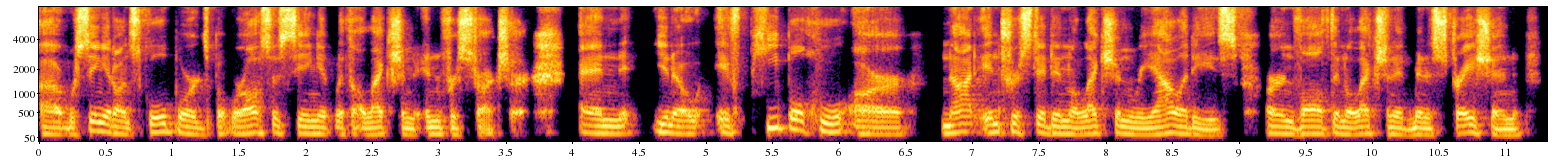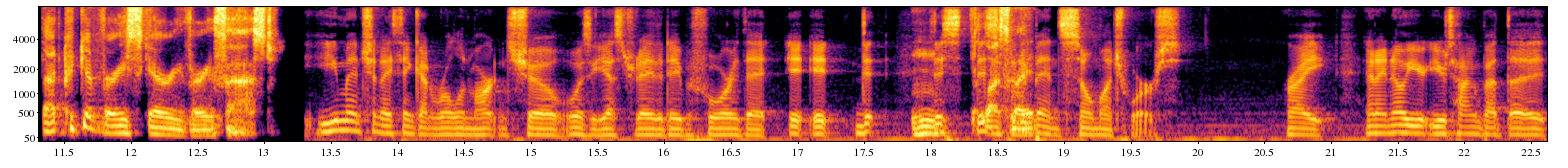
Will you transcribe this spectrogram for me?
Uh, we're seeing it on school boards, but we're also seeing it with election infrastructure. And, you know, if people who are not interested in election realities are involved in election administration, that could get very scary very fast. You mentioned, I think, on Roland Martin's show, was it yesterday, the day before, that it, it th- mm-hmm. this this Last could night. have been so much worse, right? And I know you're, you're talking about the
